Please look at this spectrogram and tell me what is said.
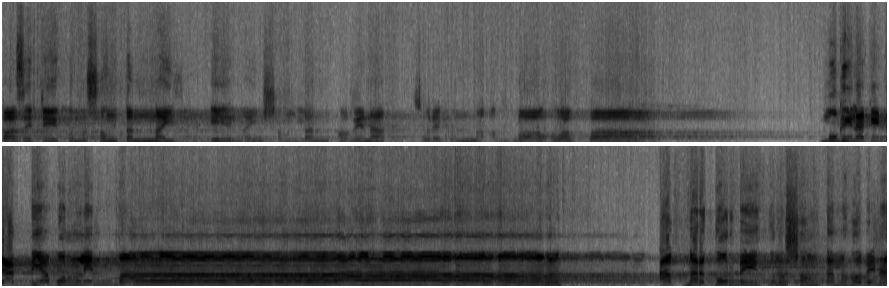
বাজেটে কোনো সন্তান নাই, এর নাই সন্তান হবে না। জোরে কন্যা আল্লাহ মহিলাকে ডাক দিয়া বললেন, মা আপনার গর্বে কোনো সন্তান হবে না,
